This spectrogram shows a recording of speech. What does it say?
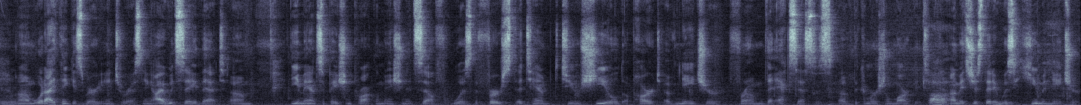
Mm-hmm. Um, what I think is very interesting, I would say that um, the Emancipation Proclamation itself was the first attempt to shield a part of nature from the excesses of the commercial market. Ah. Um, it's just that it was human nature.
